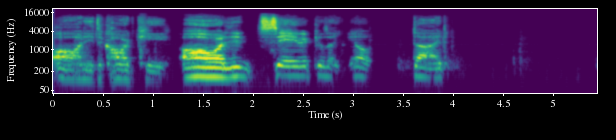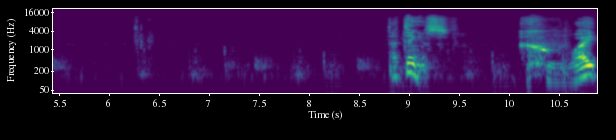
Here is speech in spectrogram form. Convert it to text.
Oh, I need the card key. Oh, I didn't save it because I, you know, died. Thing is quite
